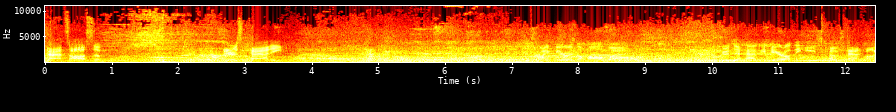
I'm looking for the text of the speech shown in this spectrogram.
That's awesome. There's Hattie. He's right here in the hallway. Good to have you here on the East Coast Hatbox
